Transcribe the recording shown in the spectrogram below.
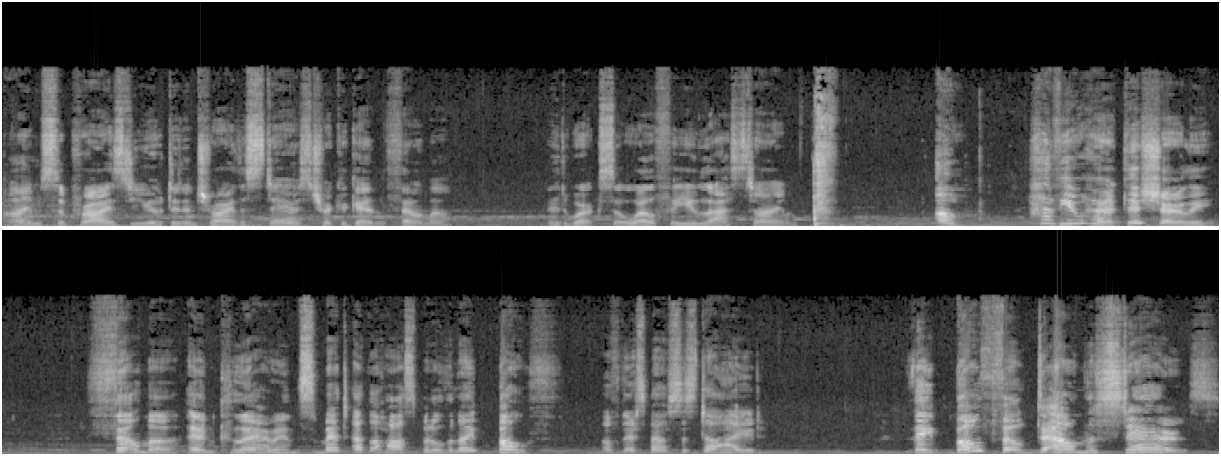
I'm surprised you didn't try the stairs trick again, Thelma. It worked so well for you last time. oh, have you heard this, Shirley? Thelma and Clarence met at the hospital the night both of their spouses died. They both fell down the stairs.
